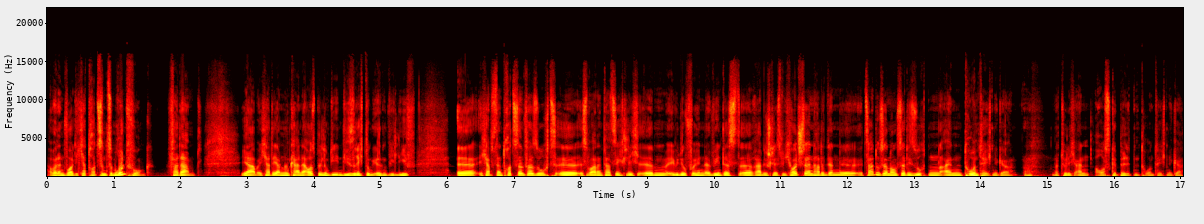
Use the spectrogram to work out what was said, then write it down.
Aber dann wollte ich ja trotzdem zum Rundfunk. Verdammt. Ja, aber ich hatte ja nun keine Ausbildung, die in diese Richtung irgendwie lief. Äh, ich habe es dann trotzdem versucht. Äh, es war dann tatsächlich, ähm, wie du vorhin erwähntest, äh, Radio Schleswig-Holstein hatte dann eine Zeitungsannonce, die suchten einen Tontechniker. Natürlich einen ausgebildeten Tontechniker.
